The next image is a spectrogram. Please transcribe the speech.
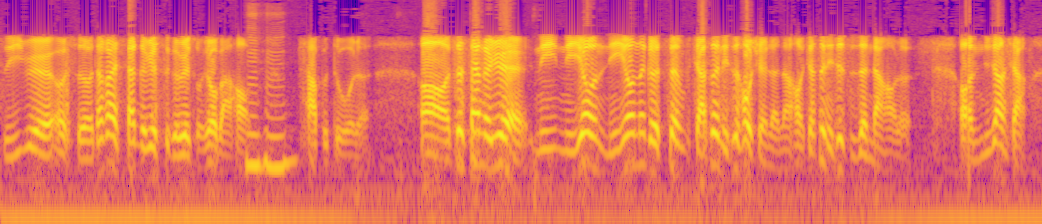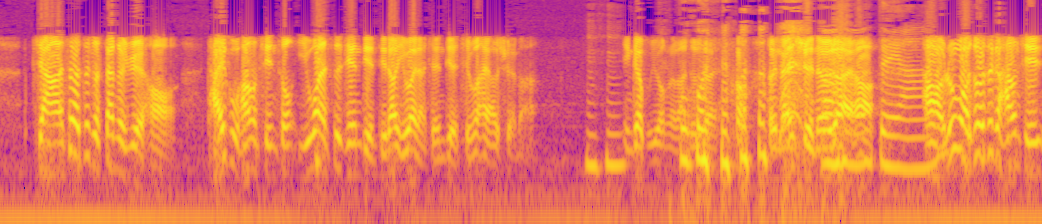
十一月二十二，大概三个月四个月左右吧，哈，嗯哼，差不多了。哦，这三个月，你你用你用那个政，假设你是候选人然后假设你是执政党好了，哦，你就这样想，假设这个三个月哈，台股行情从一万四千点跌到一万两千点，请问还要选吗？嗯哼，应该不用了吧，对不对？很难选，对不对啊？对呀。好，如果说这个行情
